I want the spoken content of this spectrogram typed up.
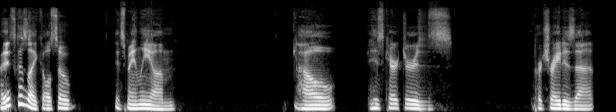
I think it's because like also it's mainly um how his character is portrayed is that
